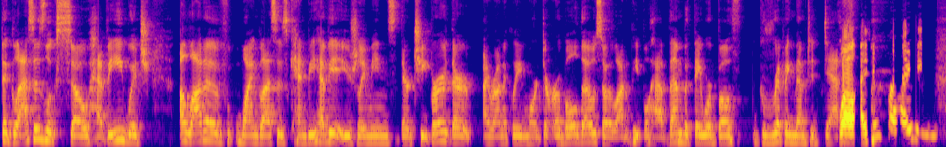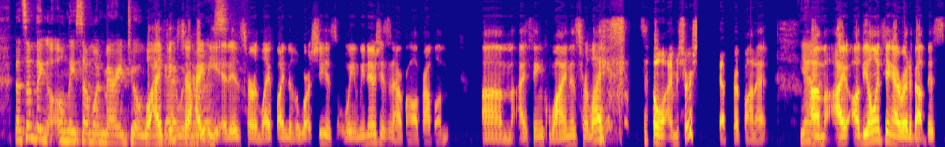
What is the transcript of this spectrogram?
the glasses look so heavy, which a lot of wine glasses can be heavy. It usually means they're cheaper. They're ironically more durable though, so a lot of people have them, but they were both gripping them to death. Well, I think for Heidi That's something only someone married to a well, wine I think for Heidi it is her lifeline to the world. She is we, we know she has an alcohol problem um, I think wine is her life. so I'm sure she got grip on it. Yeah. Um, I uh, the only thing I read about this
